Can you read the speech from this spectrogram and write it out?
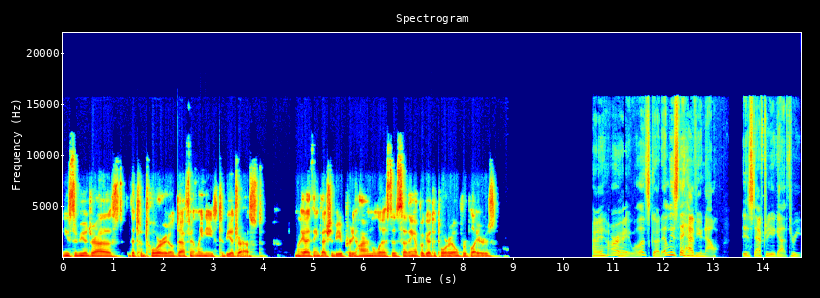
needs to be addressed. The tutorial definitely needs to be addressed. Like I think that should be pretty high on the list is setting up a good tutorial for players. Okay, all right. Well, that's good. At least they have you now. At least after you got through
